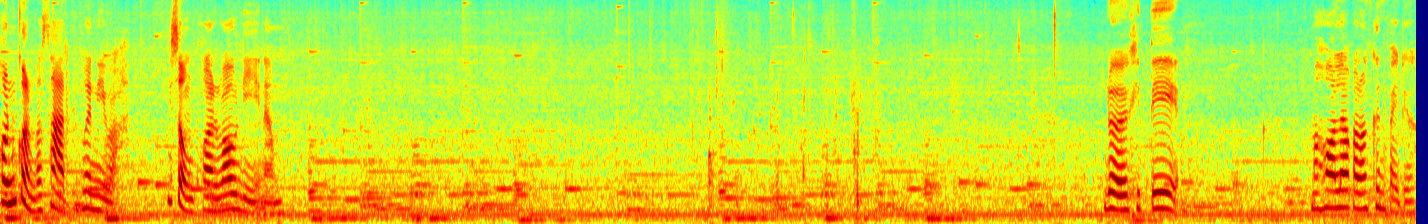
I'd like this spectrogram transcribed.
คนกวนประสาทคือเพื่อนนี่วะที่สมควรเว้าดีนำ โดยคิตตี้ มาฮอดแล้วก็ต้องขึ้นไปเด้อ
